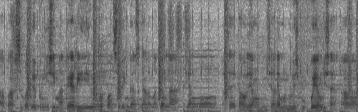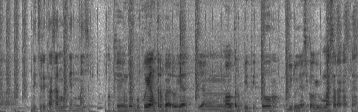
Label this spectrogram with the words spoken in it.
apa sebagai pengisi materi untuk konseling dan segala macam. Nah yang mau saya tahu yang misalnya menulis buku yang bisa eh, diceritakan mungkin mas. Oke, untuk buku yang terbaru ya, yang mau terbit itu judulnya Psikologi Pemasyarakatan.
